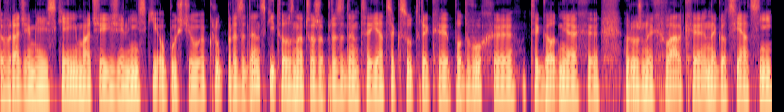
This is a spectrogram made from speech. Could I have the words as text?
w Radzie Miejskiej. Maciej Zieliński opuścił klub prezydencki. To oznacza, że prezydent Jacek Sutryk po dwóch tygodniach różnych walk, negocjacji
